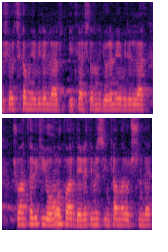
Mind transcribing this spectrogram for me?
dışarı çıkamayabilirler, ihtiyaçlarını göremeyebilirler. Şu an tabii ki yoğunluk var. Devletimiz imkanları ölçüsünde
